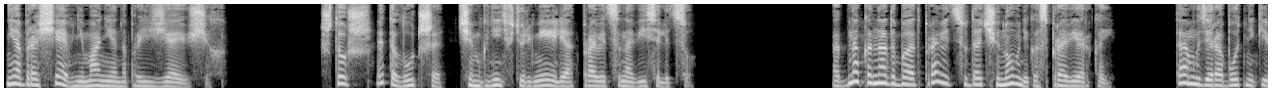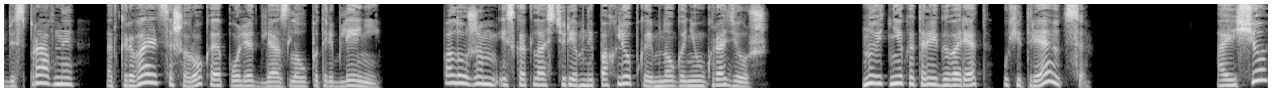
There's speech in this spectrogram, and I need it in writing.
не обращая внимания на проезжающих. Что ж, это лучше, чем гнить в тюрьме или отправиться на виселицу. Однако надо бы отправить сюда чиновника с проверкой. Там, где работники бесправны, открывается широкое поле для злоупотреблений. Положим, из котла с тюремной похлебкой много не украдешь. Но ведь некоторые, говорят, ухитряются. А еще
